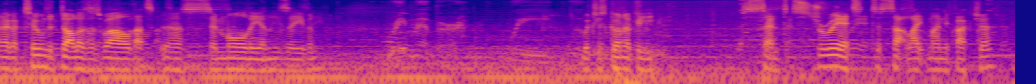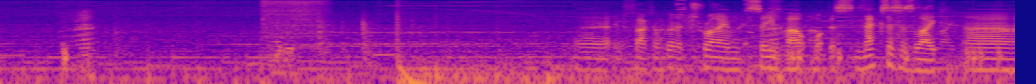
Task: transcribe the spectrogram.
And I got $200 as well, that's uh, simoleons even. Remember, we Which is going to be sent straight to satellite manufacture. Fact, I'm going to try and see how what this Nexus is like. Uh,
